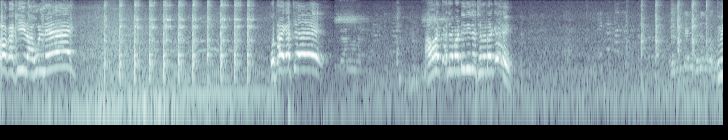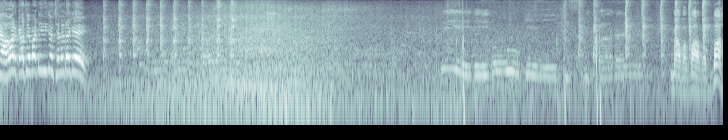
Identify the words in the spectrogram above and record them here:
ও কাকি, রাহুল নেই। কোথায় গেছে? আমার কাছে পাঠিয়ে দিয়েছ ছেলেটাকে? তুমি আবার কাছে পাঠিয়ে দিয়েছ ছেলেটাকে? বাবা বাবা বাহ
